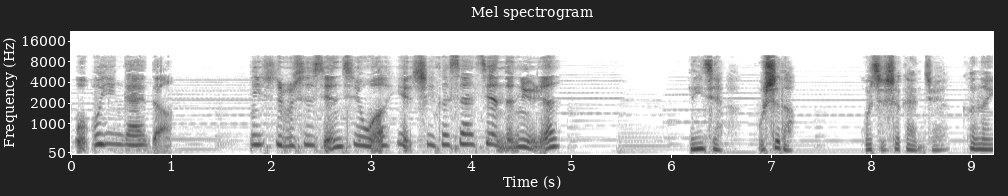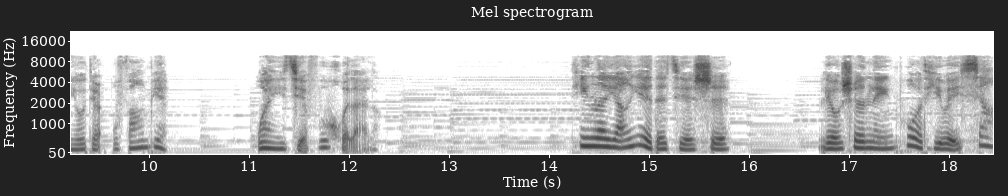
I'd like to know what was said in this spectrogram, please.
我不应该的。你是不是嫌弃我也是一个下贱的女人？”林姐，不是的，我只是感觉可能有点不方便，万一姐夫回来了。听了杨野的解释，刘春玲破涕为笑，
